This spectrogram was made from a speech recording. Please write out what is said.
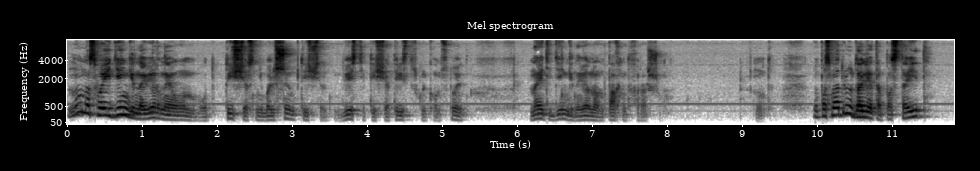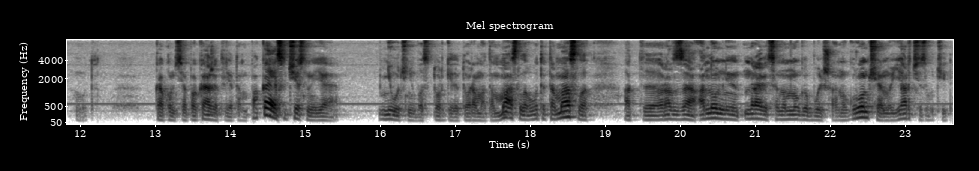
ну, на свои деньги, наверное, он вот тысяча с небольшим, тысяча двести, тысяча триста, сколько он стоит на эти деньги, наверное, он пахнет хорошо. Вот. Ну, посмотрю, до лета постоит. Вот. Как он себя покажет летом. Пока, если честно, я не очень в восторге от этого аромата. Масло, вот это масло от э, Равза, оно мне нравится намного больше. Оно громче, оно ярче звучит.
